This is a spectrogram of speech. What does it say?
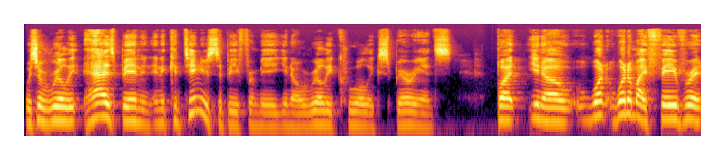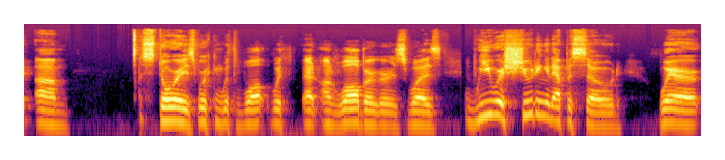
was a really has been and it continues to be for me you know a really cool experience but you know one one of my favorite um stories working with Wal with at, on Wahlburgers was we were shooting an episode where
